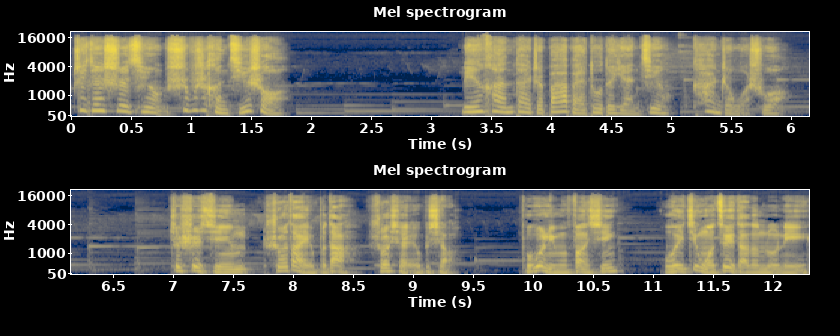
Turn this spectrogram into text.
这件事情是不是很棘手？林汉戴着八百度的眼镜看着我说：“这事情说大也不大，说小也不小。不过你们放心，我会尽我最大的努力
